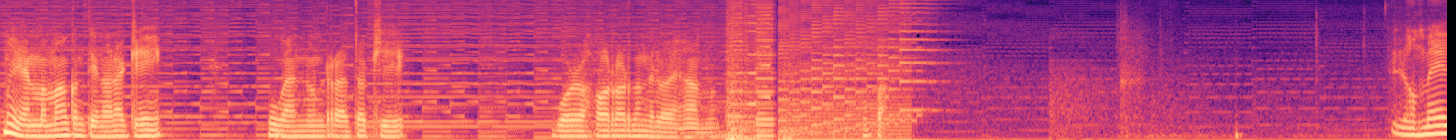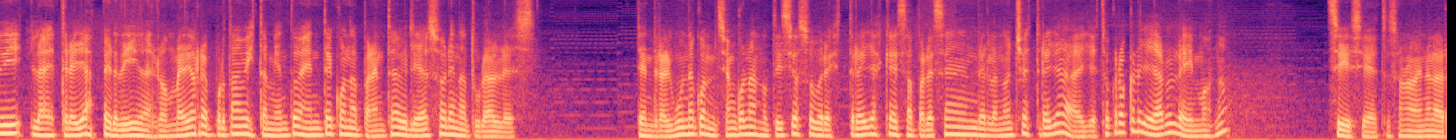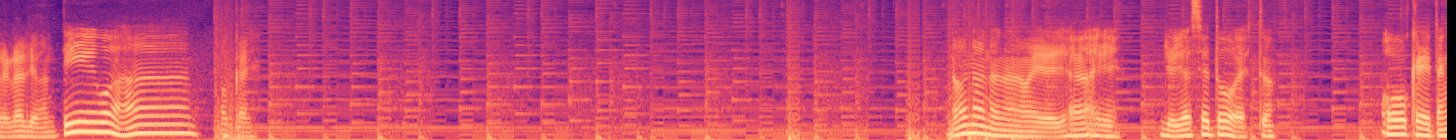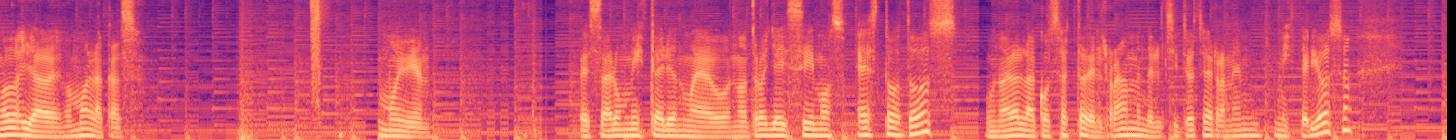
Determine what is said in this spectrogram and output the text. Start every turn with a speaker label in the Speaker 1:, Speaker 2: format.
Speaker 1: Muy bien, vamos a continuar aquí jugando un rato aquí World of Horror donde lo dejamos. Opa. Los medios, las estrellas perdidas. Los medios reportan avistamientos de gente con aparentes habilidades sobrenaturales. ¿Tendrá alguna conexión con las noticias sobre estrellas que desaparecen de la noche estrellada? Y esto creo que ya lo leímos, ¿no? Sí, sí, esto son una la regla del Dios antiguo. Ah, ok. No, no, no, no, yo ya, yo ya sé todo esto. Ok, tengo dos llaves, vamos a la casa. Muy bien. Empezar un misterio nuevo. Nosotros ya hicimos estos dos. Uno era la cosa esta del ramen, del sitio este de ramen misterioso.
